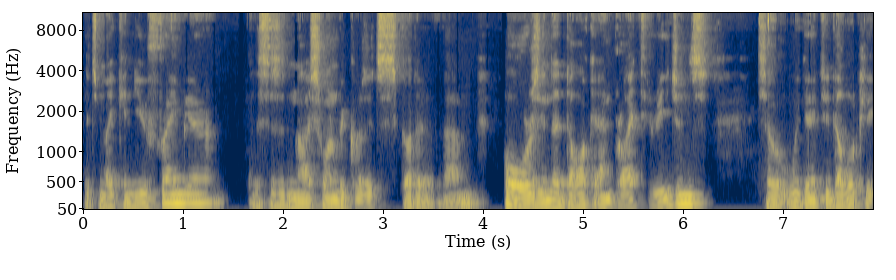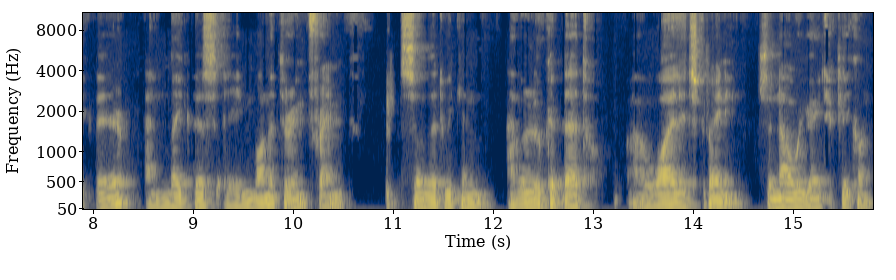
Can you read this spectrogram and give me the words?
Let's make a new frame here. This is a nice one because it's got a um, pores in the dark and bright regions. So we're going to double click there and make this a monitoring frame so that we can have a look at that uh, while it's training. So now we're going to click on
